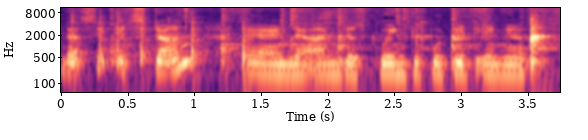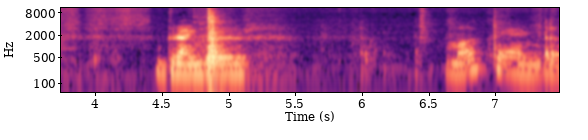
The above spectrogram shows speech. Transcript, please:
That's it. It's done. And I'm just going to put it in a grinder mug and uh,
